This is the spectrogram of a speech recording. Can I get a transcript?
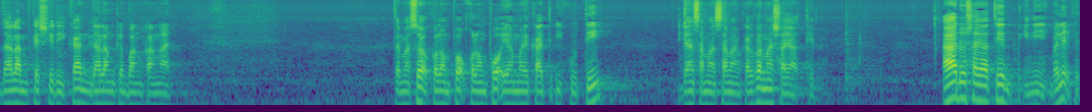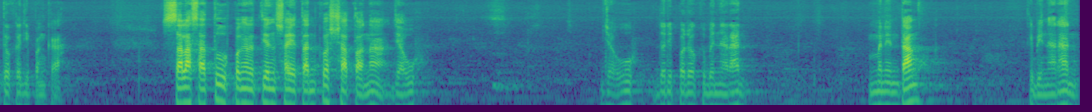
Dalam kesyirikan. Dalam kebangkangan termasuk kelompok-kelompok yang mereka ikuti dan sama-sama mereka lakukan syayatin. Adu syayatin begini, balik kita ke Jepangka. Salah satu pengertian syaitan ko syatana jauh. Jauh daripada kebenaran. Menentang kebenaran,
